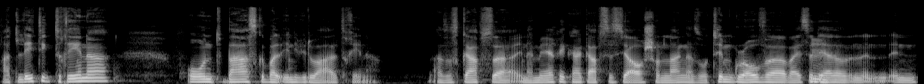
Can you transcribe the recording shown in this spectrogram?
Athletiktrainer und Basketball-Individualtrainer. Also es gab's äh, in Amerika gab's es ja auch schon lange so Tim Grover, weißt du, Mhm. der in, in,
